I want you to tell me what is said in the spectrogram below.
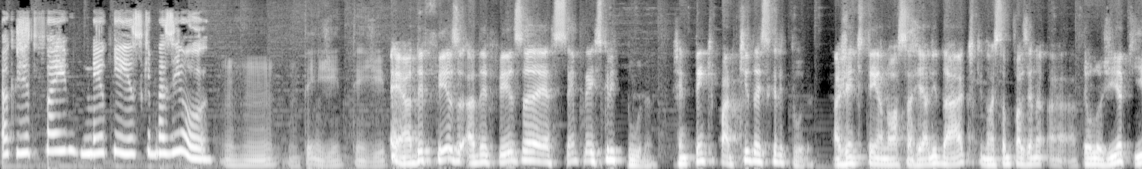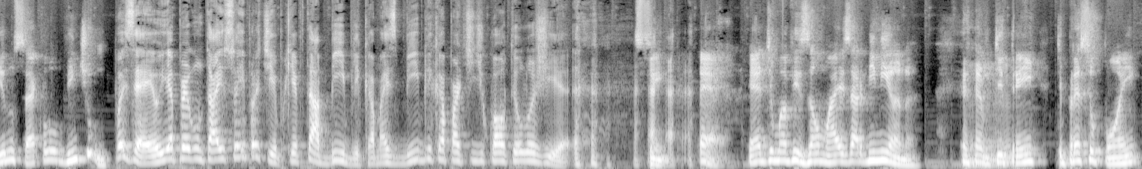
Eu acredito que foi meio que isso que baseou. Uhum entendi, entendi. É, a defesa, a defesa é sempre a escritura. A gente tem que partir da escritura. A gente tem a nossa realidade, que nós estamos fazendo a teologia aqui no século 21. Pois é, eu ia perguntar isso aí para ti, porque tá bíblica, mas bíblica a partir de qual teologia? Sim. É, é de uma visão mais arminiana, uhum. que tem que pressupõe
